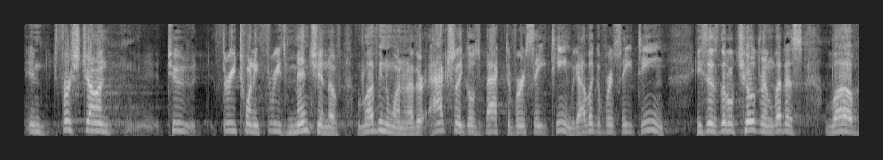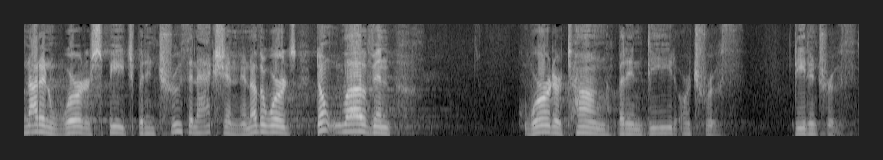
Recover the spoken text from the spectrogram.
in 1 John 2, 323's mention of loving one another actually goes back to verse 18. We got to look at verse 18. He says, Little children, let us love not in word or speech, but in truth and action. In other words, don't love in word or tongue, but in deed or truth deed, and truth.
